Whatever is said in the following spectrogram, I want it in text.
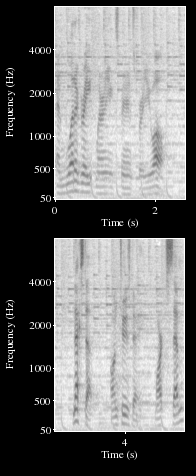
and what a great learning experience for you all. Next up, on Tuesday, March 7th,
